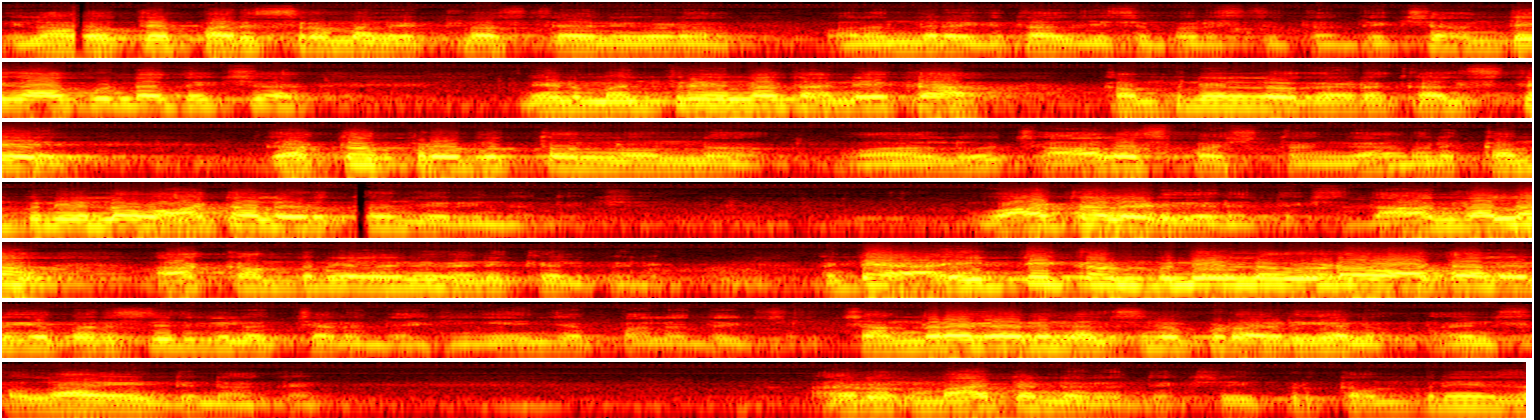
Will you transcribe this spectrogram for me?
ఇలా అవుతే పరిశ్రమలు ఎట్లా వస్తాయని కూడా వాళ్ళందరూ ఎగతాళి చేసే పరిస్థితి అధ్యక్ష. అంతేకాకుండా అధ్యక్ష నేను మంత్రి అయిన అనేక కంపెనీల్లో కూడా కలిస్తే గత ప్రభుత్వంలో ఉన్న వాళ్ళు చాలా స్పష్టంగా మన కంపెనీలో వాటాలు అడగడం జరిగింది అధ్యక్ష. వాటాలు అడిగారు అధ్యక్ష. దానివల్ల ఆ కంపెనీలన్నీ వెనక్కి వెళ్ళిపోయినాయి అంటే ఐటీ కంపెనీల్లో కూడా వాటాలు అడిగే పరిస్థితికి వీళ్ళు వచ్చారు అధ్యక్ష. ఇంకేం చెప్పాలి అధ్యక్ష? చంద్ర గారిని కలిసినప్పుడు అడిగాను. ఆయన సలహా ఏంటి నాకని. ఆయన ఒక మాట అన్నారు అధ్యక్ష. ఇప్పుడు కంపెనీస్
